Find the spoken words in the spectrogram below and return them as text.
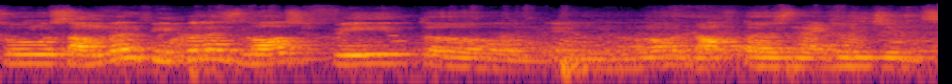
so somewhere people has lost faith in no doctors negligence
